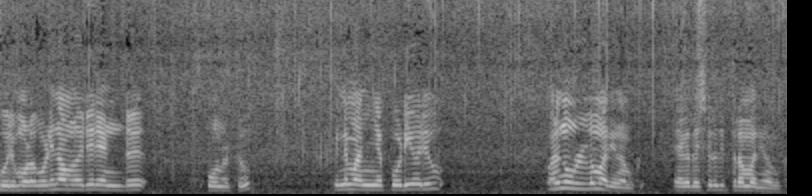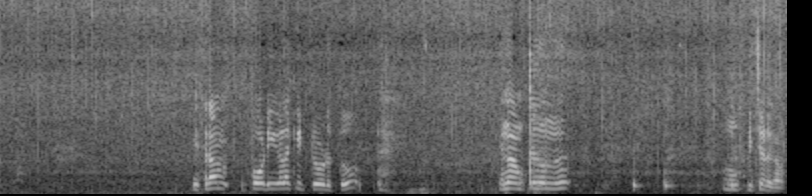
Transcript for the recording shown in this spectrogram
കുരുമുളക് പൊടി നമ്മളൊരു രണ്ട് സ്പൂൺ പിന്നെ മഞ്ഞപ്പൊടി ഒരു ഒരു നുള്ളു മതി നമുക്ക്. ഏകദേശം ഒരു ഇത്ര മതി നമുക്ക്. ഇത്രം പൊടികളൊക്കെ ഇട്ട് കൊടുത്തു ഇനി നമുക്കിതൊന്ന് മൂപ്പിച്ചെടുക്കണം.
